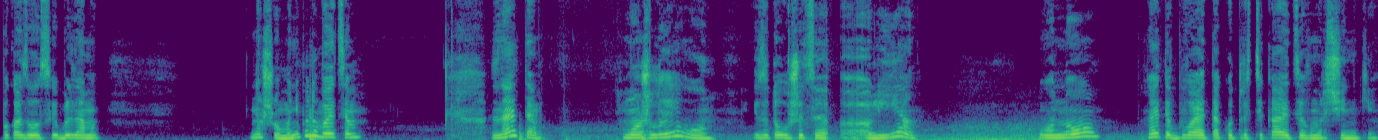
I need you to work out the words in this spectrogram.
показувала свої бальзами. Ну що, мені подобається. Знаєте, можливо, із-за того, що це е, олія, воно, знаєте, буває так, от розтікається в морщинки.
